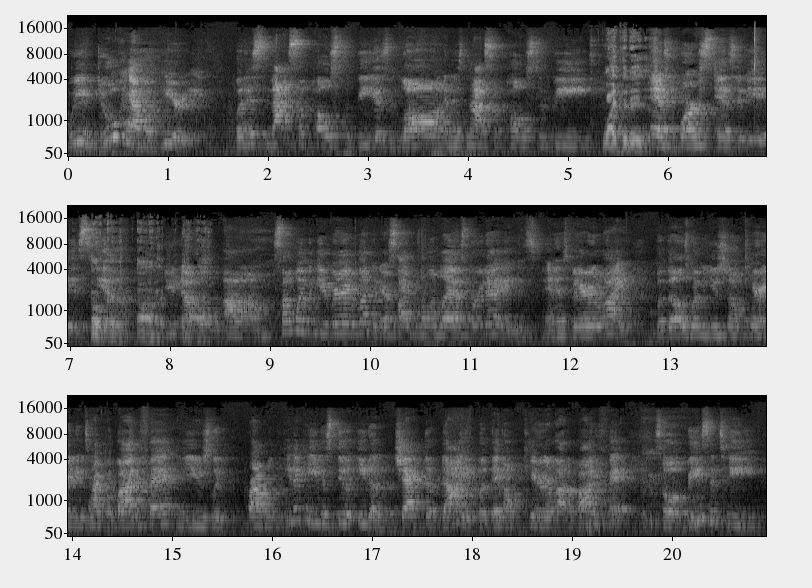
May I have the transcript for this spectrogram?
we do have a period, but it's not supposed to be as long, and it's not supposed to be Like it is. as worse as it is. Okay, yeah. all right, You know, um, some women get very lucky. Their cycle only lasts three days, and it's very light. But those women usually don't carry any type of body fat. They usually probably they can even still eat a jacked up diet, but they don't carry a lot of body fat. So obesity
